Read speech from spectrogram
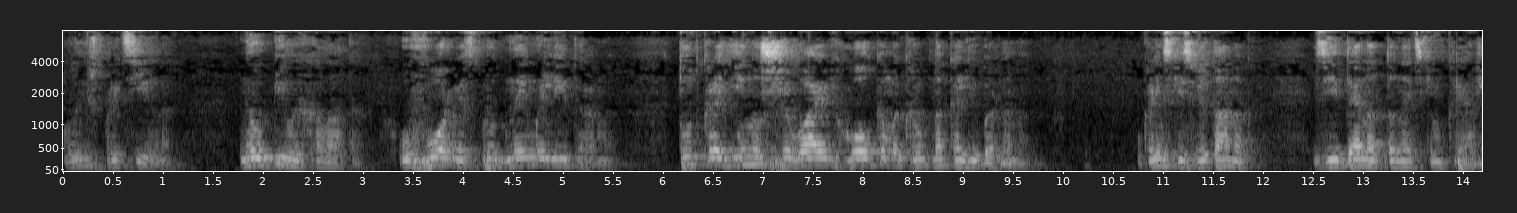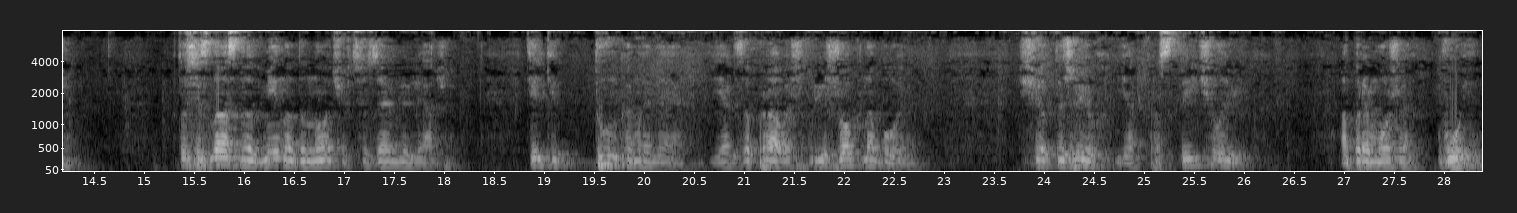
лиш прицільно, не у білих халатах, у формі з брудними літерами. Тут країну зшивають голками крупнокаліберними. Український світанок зійде над Донецьким кряжем. Хтось із нас неодмінно до ночі в цю землю ляже. Тільки думка мене, як заправиш в ріжок набою, що ти жив як простий чоловік, а переможе воїн.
